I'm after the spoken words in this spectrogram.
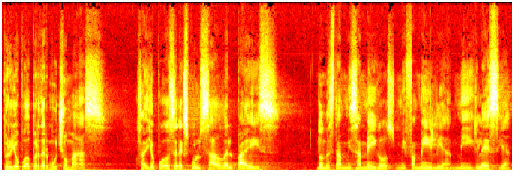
pero yo puedo perder mucho más. O sea, yo puedo ser expulsado del país donde están mis amigos, mi familia, mi iglesia.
